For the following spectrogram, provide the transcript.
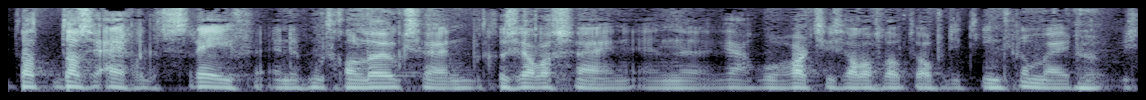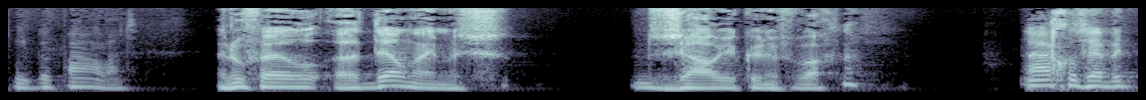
dat, dat is eigenlijk het streven. En het moet gewoon leuk zijn. Het moet gezellig zijn. En eh, ja, hoe hard je zelf loopt over die 10 kilometer is niet bepalend. En hoeveel eh, deelnemers zou je kunnen verwachten? Nou goed, we hebben,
